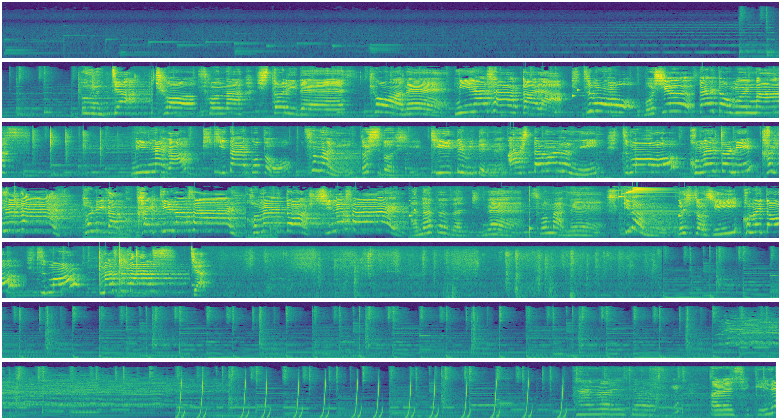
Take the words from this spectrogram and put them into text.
うんちゃ今日そんな一人です今日はね皆さんから質問を募集したいと思います。みんなが聞きたいことを妻にどしどし聞いてみてね。明日なさいあなたたちね。そんなね。好きなの。よどし。どしコメあれ好きだ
